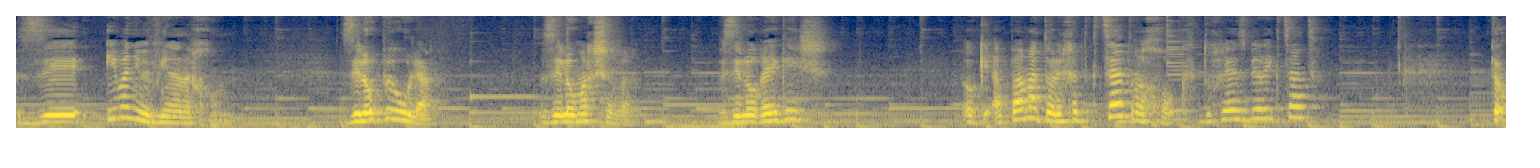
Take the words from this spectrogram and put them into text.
זה, אם אני מבינה נכון, זה לא פעולה, זה לא מחשבה, וזה לא רגש. אוקיי, הפעם את הולכת קצת רחוק. תוכלי להסביר לי קצת? טוב,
